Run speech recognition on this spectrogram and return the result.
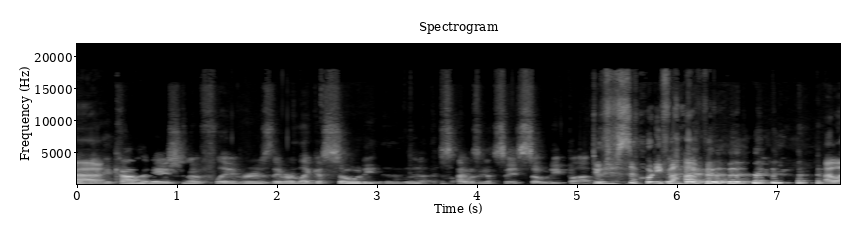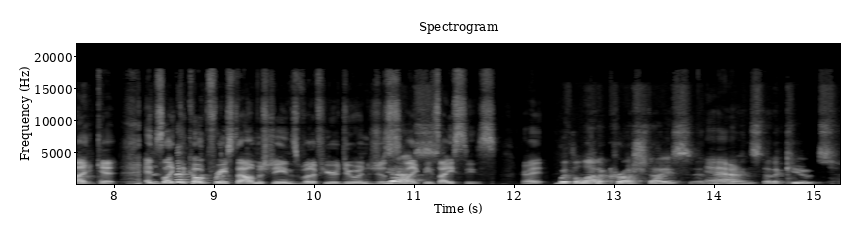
Yeah. like a combination of flavors. They were like a soda. I was gonna say sody pop. dude sody pop. I like it. It's like the Coke freestyle machines, but if you're doing just Yes. like these ices, right? With a lot of crushed ice in Yeah. there instead of cubes.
